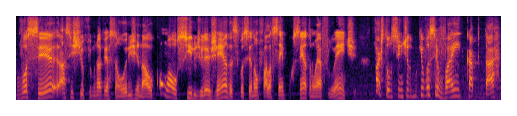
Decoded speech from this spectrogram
Você assistir o filme na versão original com o auxílio de legenda, se você não fala 100%, não é fluente, faz todo sentido porque você vai captar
